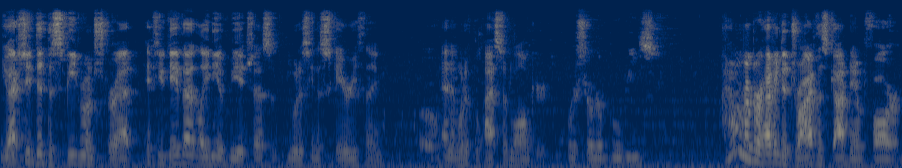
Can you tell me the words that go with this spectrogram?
You actually did the speedrun strat. If you gave that lady a VHS, you would have seen a scary thing, oh, and it would have lasted longer. we're showing her boobies. I don't remember having to drive this goddamn far.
